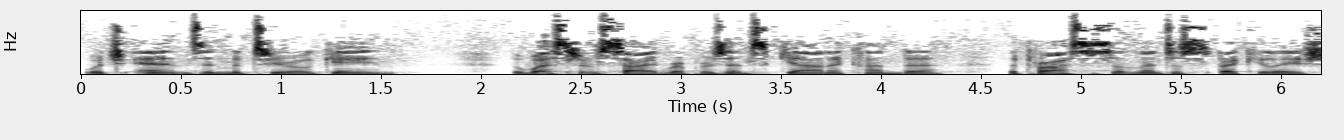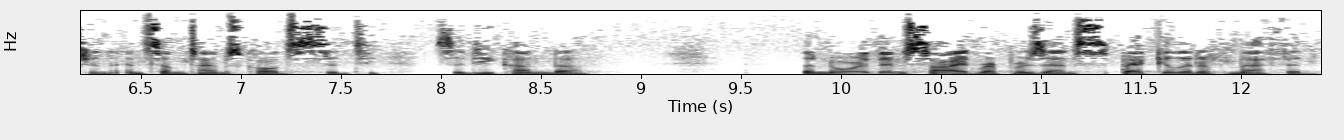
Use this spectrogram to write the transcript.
which ends in material gain. The western side represents Jnanakanda, the process of mental speculation, and sometimes called Siddhi, Siddhikanda. The northern side represents speculative method,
